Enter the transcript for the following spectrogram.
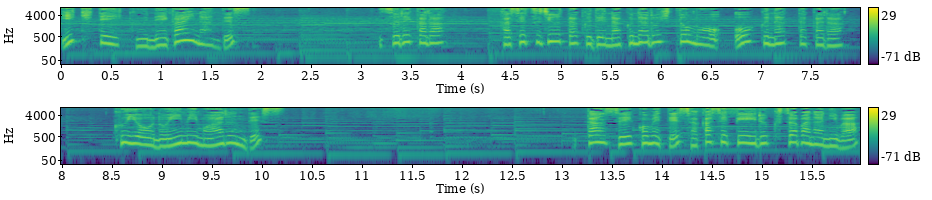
生きていく願いなんです。それから仮設住宅で亡くなる人も多くなったから供養の意味もあるんです。丹精込めて咲かせている草花には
